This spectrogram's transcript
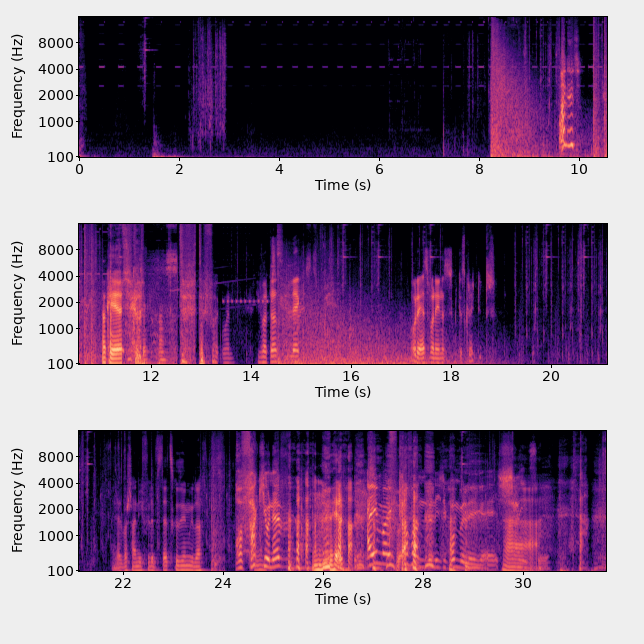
Ein Hit. Okay, jetzt. Gott. Okay, nice. the fuck, man. Wie war das geleckt? Oh, der erste von denen ist disconnected. Er hat wahrscheinlich Philips Stats gesehen und gedacht, pff, Oh, fuck you, ne? Einmal covern, wenn ich die Bombe lege, ey. Ah. Scheiße.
